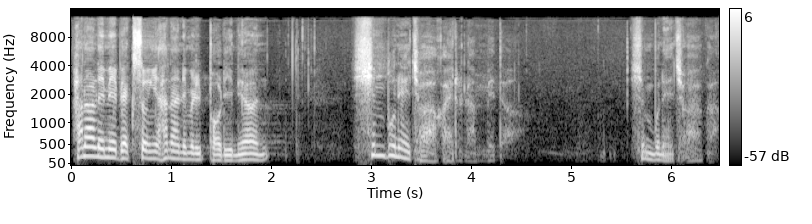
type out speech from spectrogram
하나님의 백성이 하나님을 버리면 신분의 저하가 일어납니다. 신분의 저하가.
